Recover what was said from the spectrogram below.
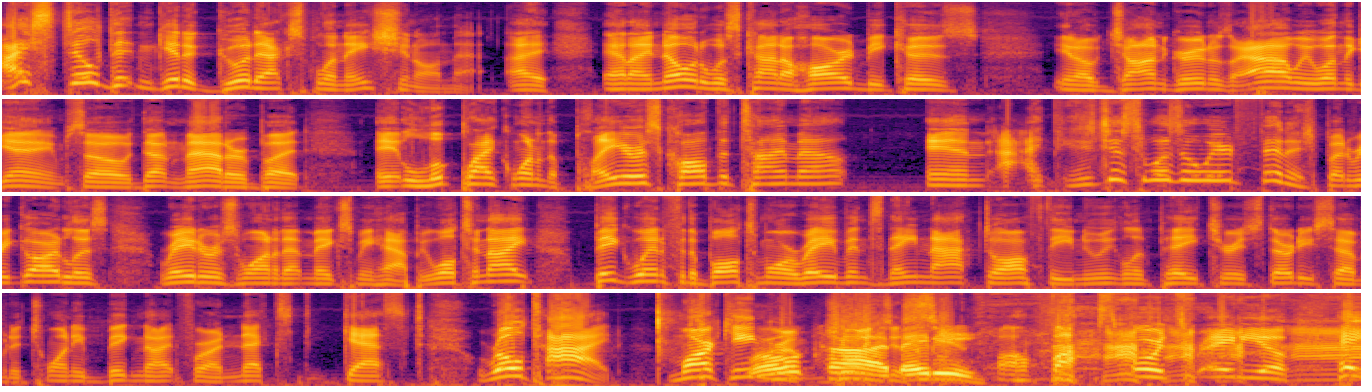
I still didn't get a good explanation on that. I and I know it was kind of hard because you know Jon Gruden was like, ah, we won the game, so it doesn't matter. But it looked like one of the players called the timeout. And I, it just was a weird finish. But regardless, Raiders won, and that makes me happy. Well, tonight, big win for the Baltimore Ravens. They knocked off the New England Patriots 37 to 20. Big night for our next guest. Roll Tide. Mark Ingram Roll Tide, baby. on Fox Sports Radio. Hey,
